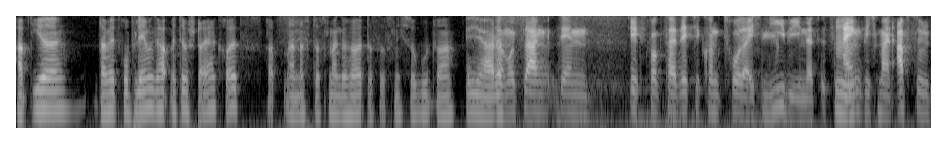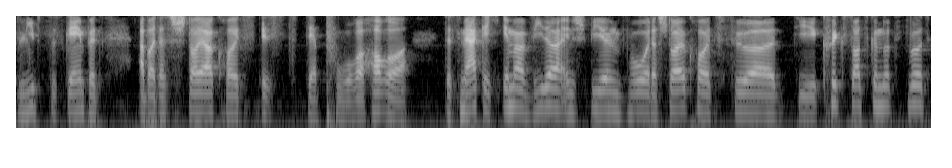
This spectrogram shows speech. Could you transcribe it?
habt ihr damit Probleme gehabt mit dem Steuerkreuz? Hat man öfters mal gehört, dass es nicht so gut war? Ja, das... man muss sagen, den Xbox 360 Controller, ich liebe ihn. Das ist mhm. eigentlich mein absolut liebstes Gamepad, aber das Steuerkreuz ist der pure Horror. Das merke ich immer wieder in Spielen, wo das Steuerkreuz für die Quickslots genutzt wird.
